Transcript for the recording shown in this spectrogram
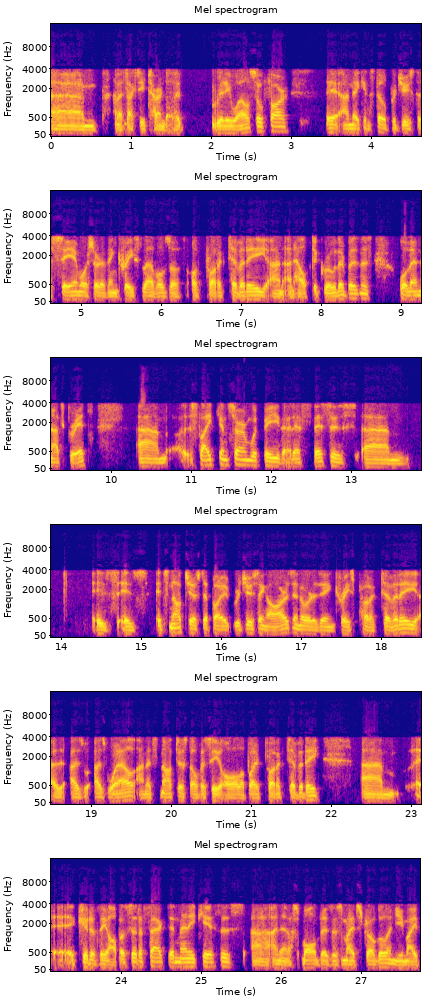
um, and it's actually turned out really well so far, and they can still produce the same or sort of increased levels of, of productivity and, and help to grow their business, well, then that's great. Um, a slight concern would be that if this is um, is is it's not just about reducing hours in order to increase productivity as as, as well, and it's not just obviously all about productivity. Um, it could have the opposite effect in many cases, uh, and then a small business might struggle, and you might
